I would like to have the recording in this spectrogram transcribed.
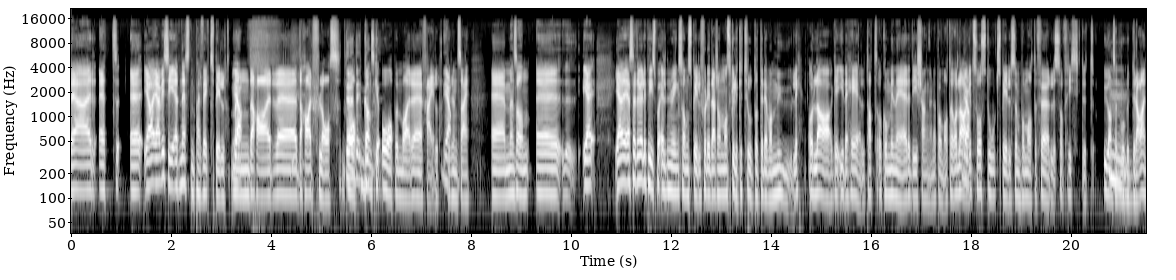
Det er et eh, Ja, jeg vil si et nesten perfekt spill, men det, har, eh, det har flås. Det- Åp- det- ganske åpenbare feil Ja. rundt seg. Eh, men sånn eh, jeg, jeg, jeg setter veldig pris på Elden Ring som spill, fordi det er sånn man skulle ikke trodd at det var mulig å lage i det hele tatt. Å kombinere de sjangerne, på en måte. Å lage Ja. et så stort spill som på en måte føles så friskt ut, uansett Mm. hvor du drar.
